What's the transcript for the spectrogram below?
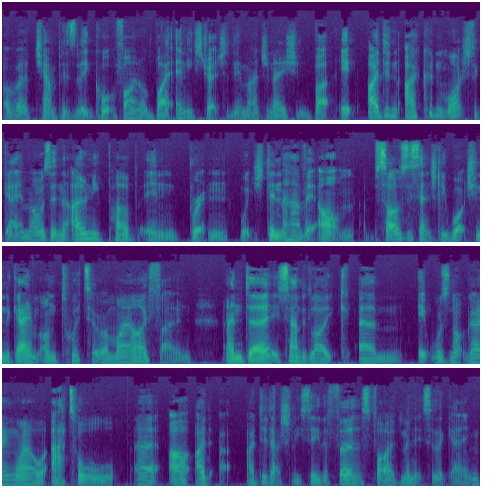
of a Champions League quarter final by any stretch of the imagination. But it, I didn't, I couldn't watch the game. I was in the only pub in Britain which didn't have it on, so I was essentially watching the game on Twitter on my iPhone and uh, it sounded like um, it was not going well at all. Uh, I, I, did actually see the first five minutes of the game,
